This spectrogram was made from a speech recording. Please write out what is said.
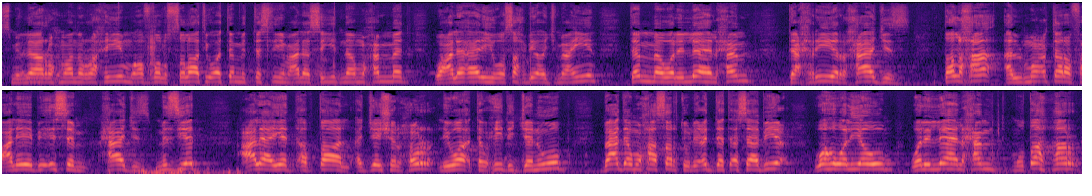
بسم الله الرحمن الرحيم وأفضل الصلاة وأتم التسليم على سيدنا محمد وعلى آله وصحبه أجمعين. تم ولله الحمد تحرير حاجز طلحة المعترف عليه باسم حاجز مزيد على يد أبطال الجيش الحر لواء توحيد الجنوب. بعد محاصرته لعدة أسابيع وهو اليوم ولله الحمد مطهر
